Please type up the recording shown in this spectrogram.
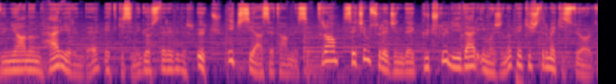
dünyanın her yerinde etkisini gösterebilir. 3. İç siyaset hamlesi. Trump seçim sürecinde güçlü lider imajını pekiştirmek istiyordu.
